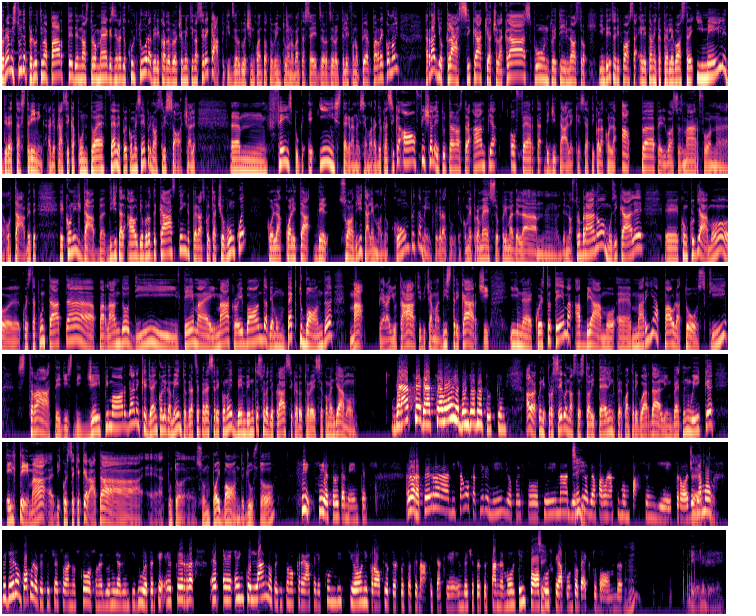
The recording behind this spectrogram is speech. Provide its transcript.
Torniamo in studio per l'ultima parte del nostro magazine Radio Cultura. Vi ricordo velocemente i nostri recapiti: 02 58 21 96 00 il telefono per parlare con noi. Radio Classica, chiocciolaclass.it il nostro indirizzo di posta elettronica per le vostre email, diretta streaming radioclassica.fm e poi come sempre i nostri social. Um, Facebook e Instagram, noi siamo Radio Classica Official e tutta la nostra ampia offerta digitale che si articola con la app per il vostro smartphone eh, o tablet e con il DAB, Digital Audio Broadcasting, per ascoltarci ovunque con la qualità del suono digitale in modo completamente gratuito. Come promesso prima della, mm, del nostro brano musicale, eh, concludiamo eh, questa puntata parlando di il tema è i macro e i bond. Abbiamo un back to bond, ma per aiutarci diciamo, a districarci in questo tema abbiamo eh, Maria Paola Toschi, strategist di JP Morgan, che è già in collegamento. Grazie per essere con noi, benvenuta su Radio Classica, dottoressa. Come andiamo? Grazie, grazie a voi e buongiorno a tutti. Allora, quindi prosegue il nostro storytelling per quanto riguarda l'Investment Week e il tema eh, di questa chiacchierata eh, appunto eh, sono un po' i bond, giusto? Sì, sì, assolutamente. Allora, per diciamo, capire meglio questo tema, direi sì. che dobbiamo fare un attimo un passo indietro e certo. dobbiamo vedere un po' quello che è successo l'anno scorso, nel 2022, perché è, per, è, è, in quell'anno che si sono create le condizioni proprio per questa tematica, che invece per quest'anno è molto in focus, sì. che è appunto Back to Bond. Mm-hmm. Bene, bene.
